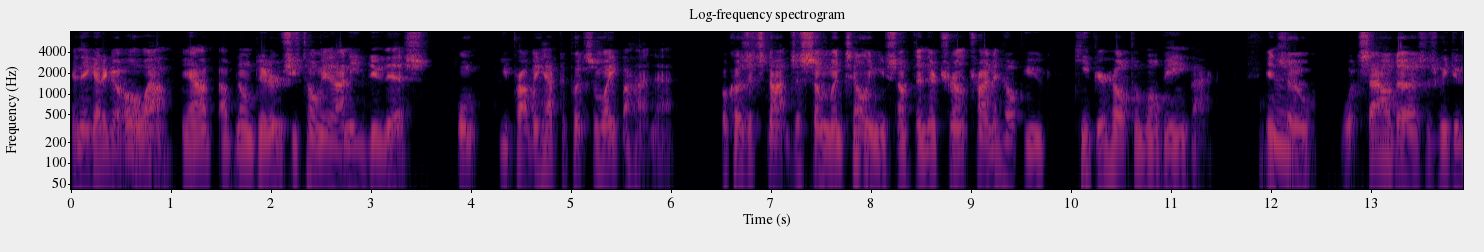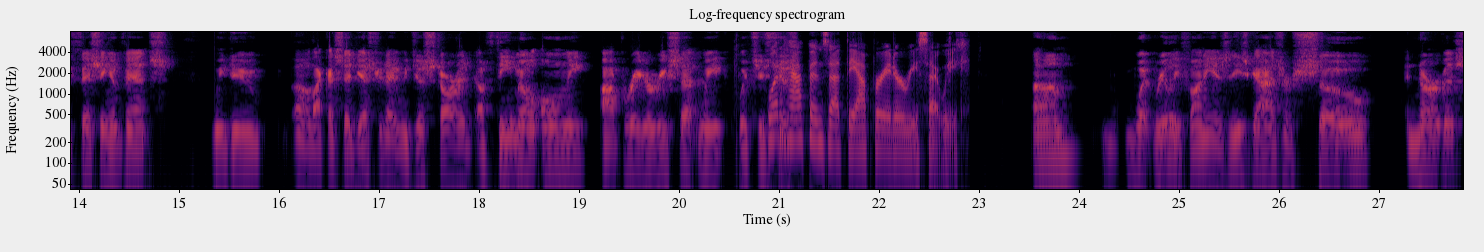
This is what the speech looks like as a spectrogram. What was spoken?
And they got to go, Oh, wow. Yeah, I've, I've known Tudor. She's told me that I need to do this. Well, you probably have to put some weight behind that because it's not just someone telling you something. They're tr- trying to help you keep your health and well-being back. And mm. so what SOW does is we do fishing events. We do uh, like I said yesterday, we just started a female only operator reset week, which is what just, happens at the operator reset week. Um, what really funny is these guys are so nervous.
